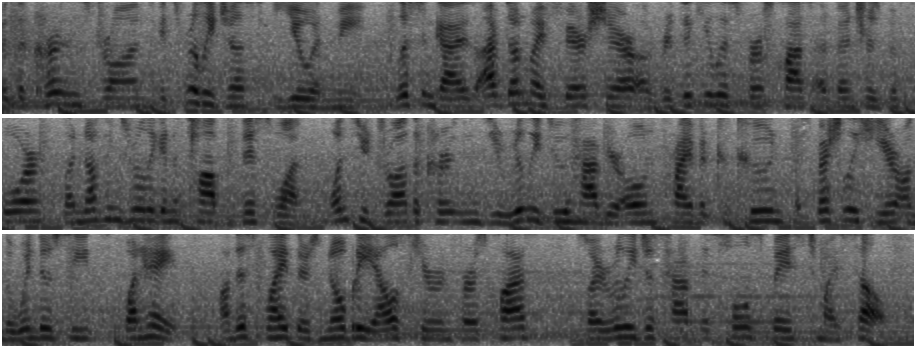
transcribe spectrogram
With the curtains drawn, it's really just you and me. Listen guys, I've done my fair share of ridiculous first class adventures before, but nothing's really gonna top this one. Once you draw the curtains, you really do have your own private cocoon, especially here on the window seats. But hey, on this flight, there's nobody else here in first class, so I really just have this whole space to myself.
